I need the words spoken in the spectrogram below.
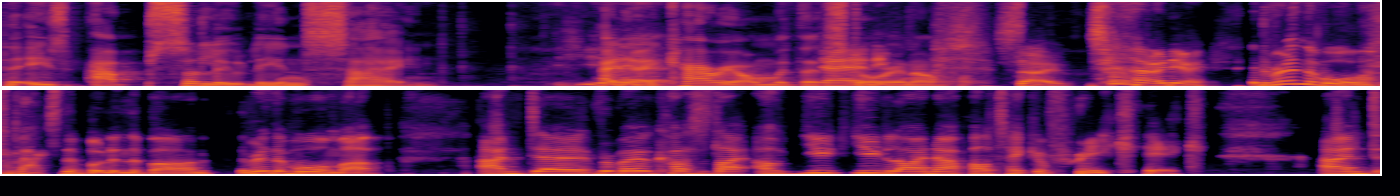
that is absolutely insane. Yeah. Anyway, carry on with the Yeah, story, anyway. and I'll. So, so anyway, they're in the warm up. Back to the bull in the barn. They're in the warm up, and uh, Roberto Carlos is like, "Oh, you you line up. I'll take a free kick." And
